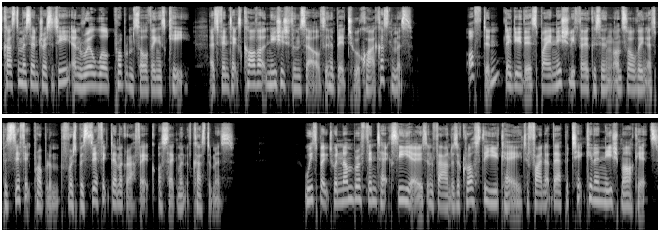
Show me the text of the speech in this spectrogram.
Customer centricity and real world problem solving is key, as fintechs carve out niches for themselves in a bid to acquire customers. Often, they do this by initially focusing on solving a specific problem for a specific demographic or segment of customers. We spoke to a number of fintech CEOs and founders across the UK to find out their particular niche markets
